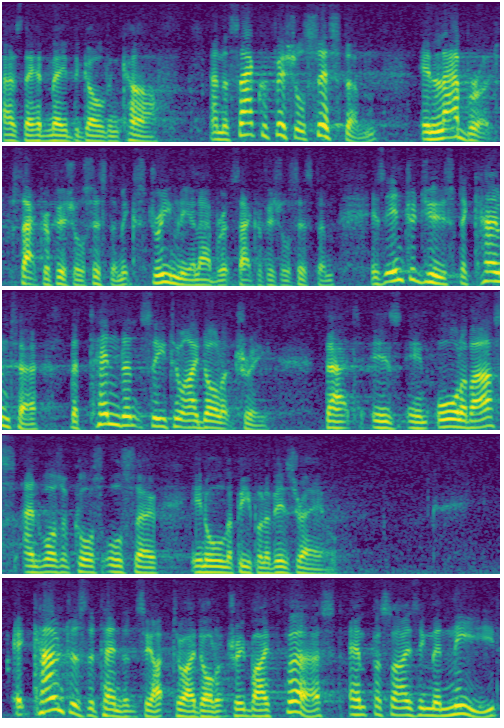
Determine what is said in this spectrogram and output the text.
as they had made the golden calf. And the sacrificial system, elaborate sacrificial system, extremely elaborate sacrificial system, is introduced to counter the tendency to idolatry that is in all of us and was, of course, also in all the people of Israel. It counters the tendency to idolatry by first emphasizing the need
